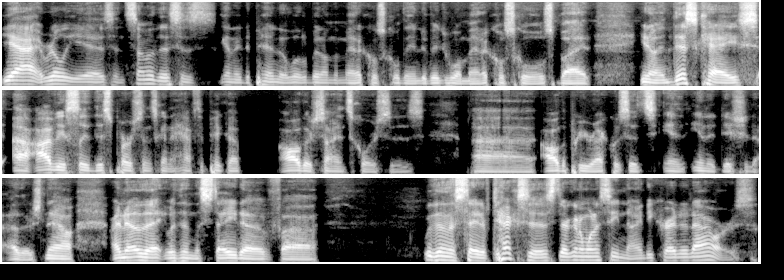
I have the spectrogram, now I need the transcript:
Yeah, it really is. And some of this is going to depend a little bit on the medical school, the individual medical schools. But, you know, in this case, uh, obviously, this person's going to have to pick up all their science courses uh, all the prerequisites in in addition to others. Now, I know that within the state of uh, within the state of Texas, they're going to want to see 90 credit hours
